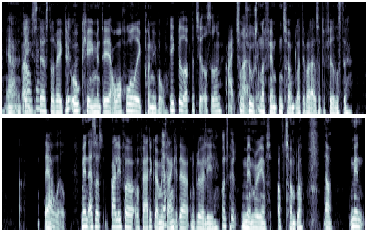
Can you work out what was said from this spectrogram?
fint. Ja, det Ah, okay. eksisterer stadigvæk. Det er okay, men det er overhovedet ikke på niveau. Det er ikke blevet opdateret siden. Nej, 2015 Tumblr, det var altså det fedeste. Ja. Oh well. Men altså, bare lige for at færdiggøre min Ja. tanke der. Nu blev jeg lige Undskyld. memory of, of Tumblr. Nå, men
